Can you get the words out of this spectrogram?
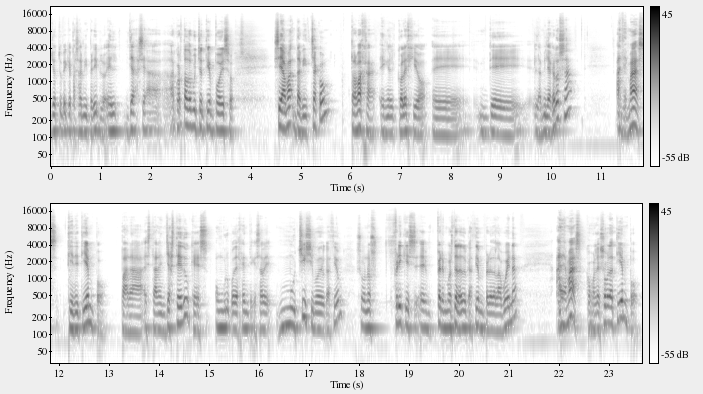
Yo tuve que pasar mi periplo, él ya se ha, cortado mucho tiempo eso. Se llama David Chacón, trabaja en el colegio eh, de La Milagrosa, además tiene tiempo para estar en Justedu, que es un grupo de gente que sabe muchísimo de educación. Son unos frikis enfermos de la educación, pero de la buena. Además, como le sobra tiempo,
